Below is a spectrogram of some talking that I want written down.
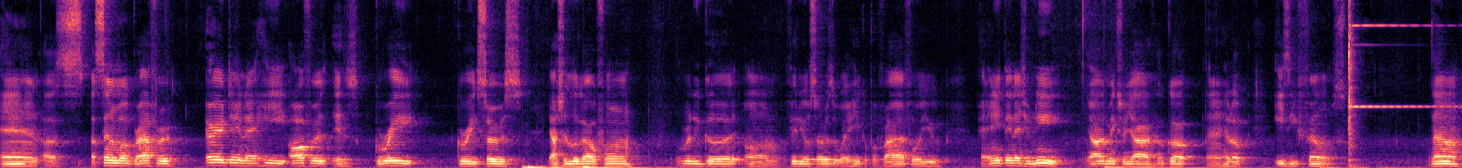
and a, a cinematographer. Everything that he offers is great, great service. Y'all should look out for him. Really good um, video service where he can provide for you and anything that you need. Y'all make sure y'all hook up and hit up Easy Films. Now,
